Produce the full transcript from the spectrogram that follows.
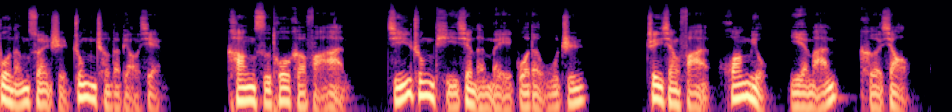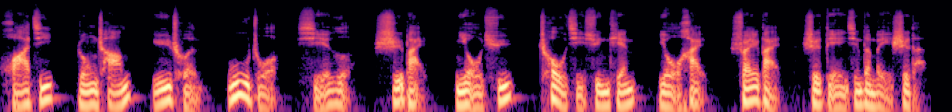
不能算是忠诚的表现。康斯托克法案集中体现了美国的无知。这项法案荒谬、野蛮、可笑、滑稽、冗长、愚蠢、污浊、邪恶、失败、扭曲、臭气熏天、有害、衰败，是典型的美式的、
